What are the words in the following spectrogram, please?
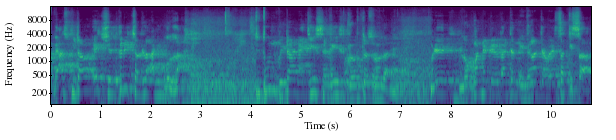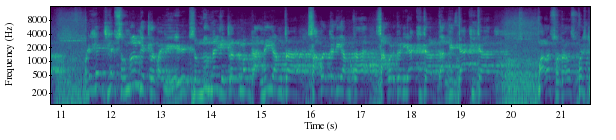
व्यासपीठावर एक शेतकरी चढला आणि बोलला. तिथून विटाण्याची सगळी गोष्ट सुरू झाली. म्हणजे लोकमान्य टिळकांच्या निधनाच्या वेळेसचा किस्सा. म्हणजे हे हे समजून घेतलं पाहिजे हे समजून नाही घेतलं तर मग गांधी आमचा सावरकरी आमचा सावरकर या खिच्यात गांधी त्या खिच्यात मला स्वतःला स्पष्ट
